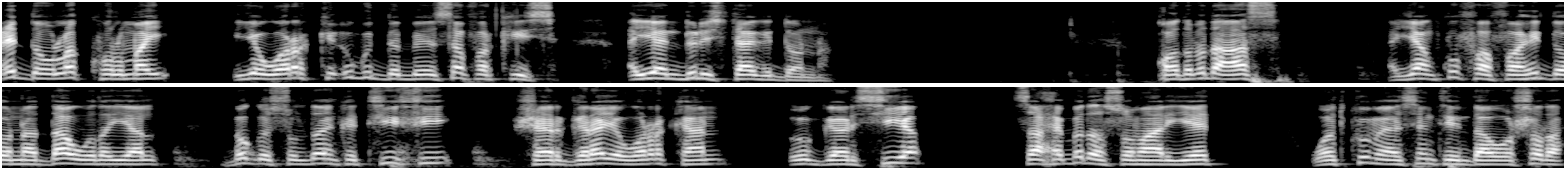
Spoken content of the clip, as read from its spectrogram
Cidduu la kulmay iyo wararkii ugu dambeeyey safarkiisa ayaan dul istaagi doonnaa qodobadaas ayaan ku faahfaahin doonnaa daawadayaal bogga suldaanka t v sheergaraya wararkan oo gaadhsiiya saaxiibada soomaaliyeed. Waad ku mahadsantihiin daawashada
